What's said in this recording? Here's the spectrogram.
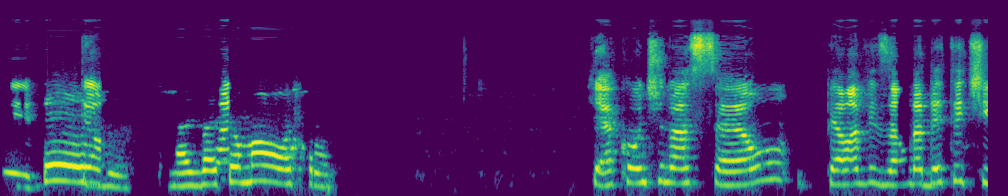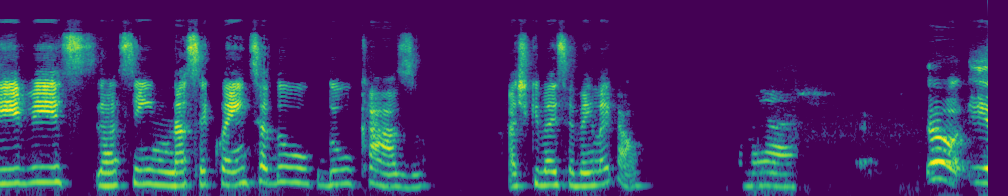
Teve, então, mas vai ter uma outra. Que é a continuação pela visão da detetive, assim, na sequência do, do caso. Acho que vai ser bem legal. Também acho. Não, e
